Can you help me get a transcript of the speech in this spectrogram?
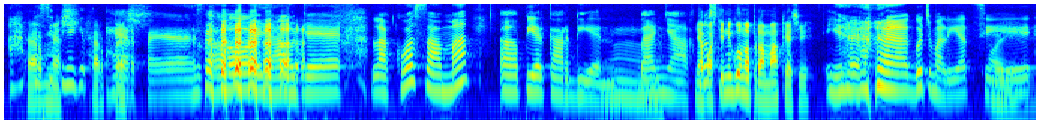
apa sih Hermes, penyakit herpes. herpes. Oh ya oke. Lacoste sama uh, Pierre Cardin Hmm. banyak. Yang Terus pasti ini gue nggak pernah make sih. Iya, gue cuma lihat sih. Oh, iya, iya.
